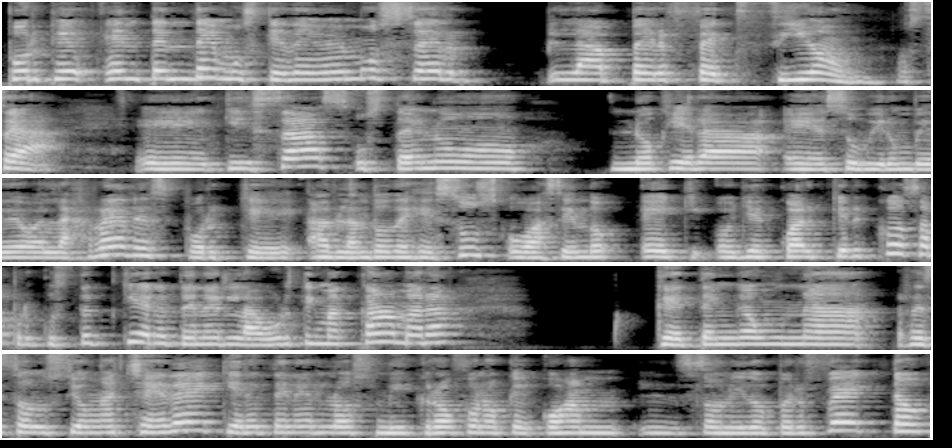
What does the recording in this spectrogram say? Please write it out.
porque entendemos que debemos ser la perfección. O sea, eh, quizás usted no, no quiera eh, subir un video a las redes porque hablando de Jesús o haciendo X, oye, cualquier cosa porque usted quiere tener la última cámara que tenga una resolución HD, quiere tener los micrófonos que cojan el sonido perfecto,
